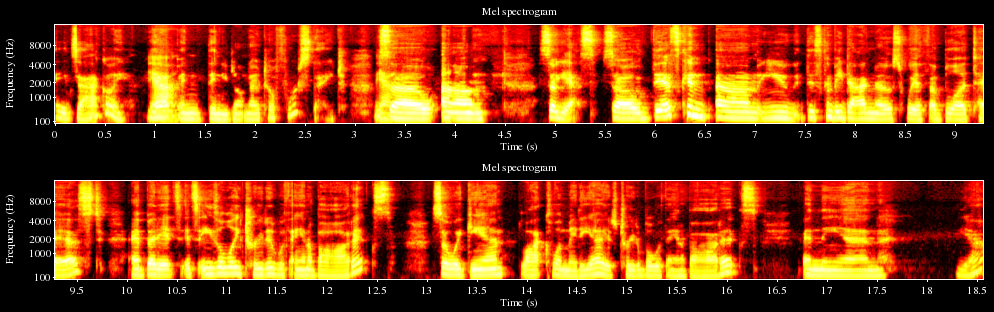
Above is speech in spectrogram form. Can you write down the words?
Exactly. Yep, Yeah, and then you don't know till 4th stage. yeah. So, um, so yes. So this can um you this can be diagnosed with a blood test, and but it's it's easily treated with antibiotics. So again, like chlamydia is treatable with antibiotics. And then yeah,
